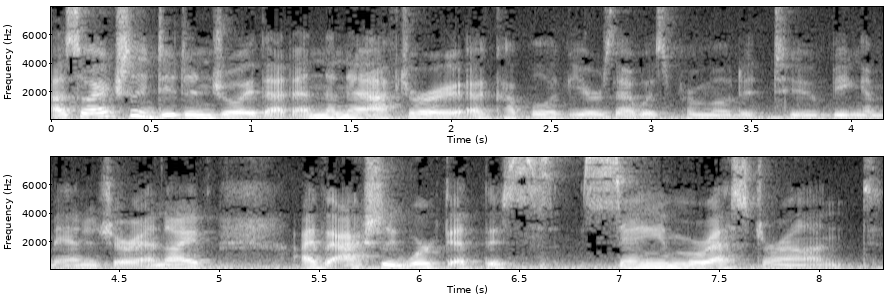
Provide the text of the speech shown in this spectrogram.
Uh, so I actually did enjoy that, and then after a couple of years, I was promoted to being a manager, and I've I've actually worked at this same restaurant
